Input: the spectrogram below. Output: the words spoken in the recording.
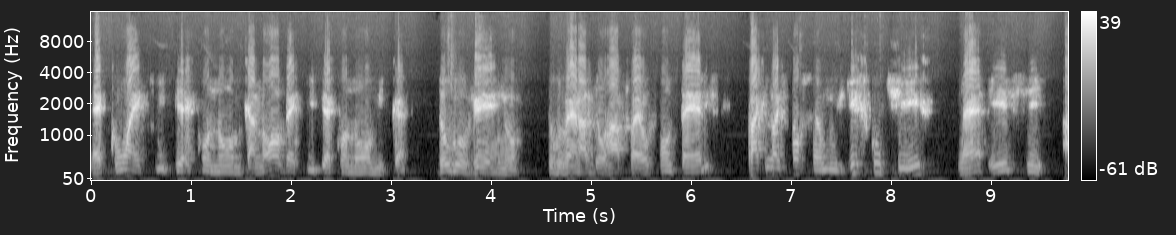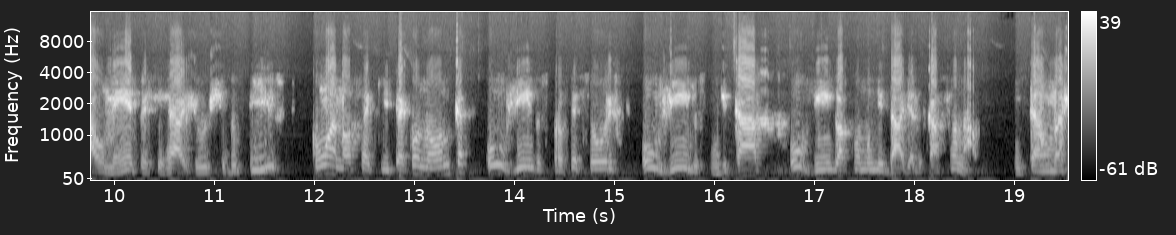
né, com a equipe econômica, a nova equipe econômica do governo, do governador Rafael Fonteles, para que nós possamos discutir né, esse aumento, esse reajuste do piso com a nossa equipe econômica, ouvindo os professores, ouvindo os sindicatos, ouvindo a comunidade educacional. Então, nós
